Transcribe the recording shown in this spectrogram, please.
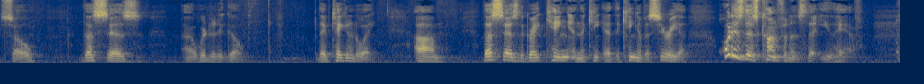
So, thus says, uh, where did it go? They've taken it away. Um, thus says the great king and the king, uh, the king of Assyria, What is this confidence that you have?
